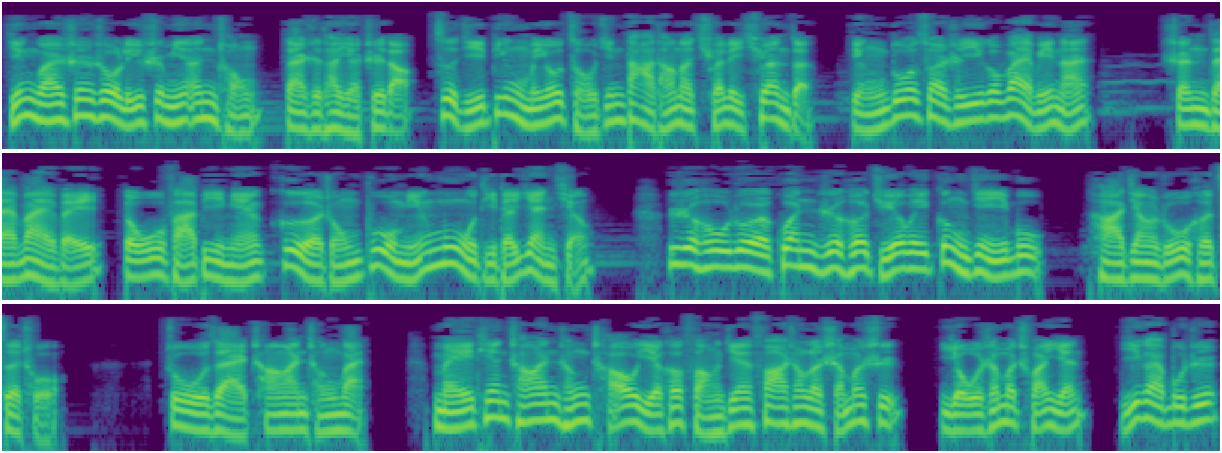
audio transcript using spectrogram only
尽管深受李世民恩宠，但是他也知道自己并没有走进大唐的权力圈子，顶多算是一个外围男。身在外围，都无法避免各种不明目的的宴请。日后若官职和爵位更进一步，他将如何自处？住在长安城外，每天长安城朝野和坊间发生了什么事，有什么传言，一概不知。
